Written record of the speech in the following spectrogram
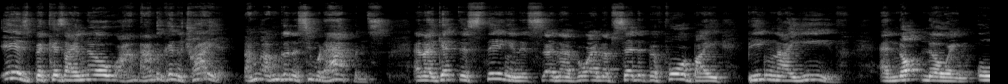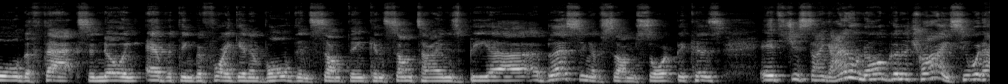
is because I know I'm, I'm going to try it. I'm, I'm going to see what happens. And I get this thing, and it's and I've and I've said it before by being naive and not knowing all the facts and knowing everything before I get involved in something can sometimes be a, a blessing of some sort because it's just like, I don't know, I'm to try, see what,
